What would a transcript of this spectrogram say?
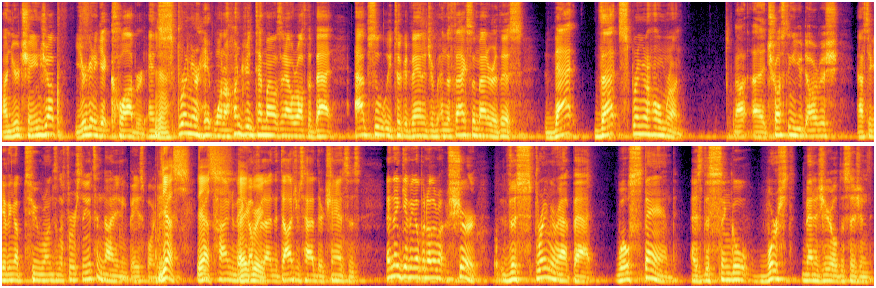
on your changeup? You're gonna get clobbered." And Springer hit one 110 miles an hour off the bat. Absolutely took advantage of. him. And the facts of the matter are this: that that Springer home run, not uh, trusting Yu, Darvish. After giving up two runs in the first inning, it's a nine-inning baseball game. Yes, man. There's yes, time to make up for that, and the Dodgers had their chances. And then giving up another run. Sure, the Springer at bat will stand as the single worst managerial decision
